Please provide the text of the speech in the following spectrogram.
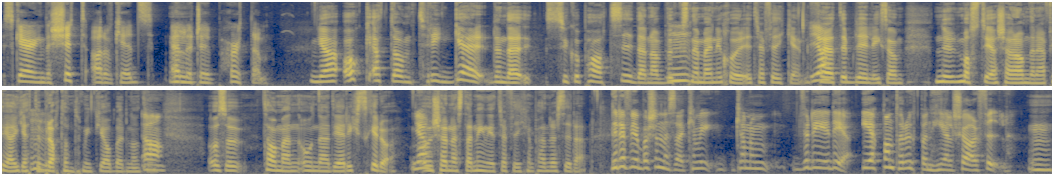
scaring the shit out of kids, Mm. eller typ hurt them. Ja, och att de triggar den där psykopatsidan av vuxna Mm. människor i trafiken. Ja. För att det blir liksom, nu måste jag köra om den här för jag har jättebråttom till mitt jobb eller någonting. Ja. Och så tar man onödiga risker då. Ja. Och kör nästan in i trafiken på andra sidan. Det är därför jag bara känner så här, kan vi, kan de, för det är det, epan tar upp en hel körfil. Mm.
